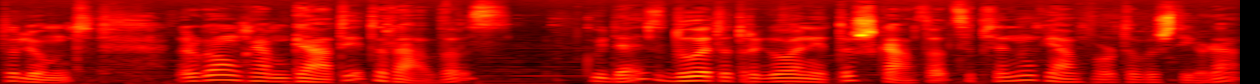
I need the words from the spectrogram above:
Të lumtë. Dërgo unë kam gati të radhës. Kujdes, duhet të tregoheni të shkathët sepse nuk janë fort të vështira.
